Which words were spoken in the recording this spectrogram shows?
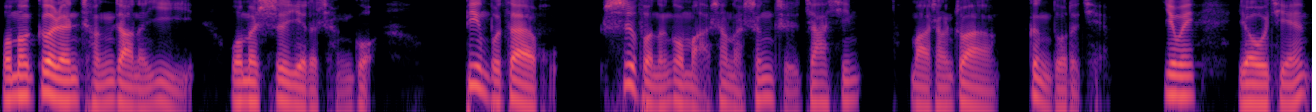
我们个人成长的意义，我们事业的成果，并不在乎。是否能够马上的升职加薪，马上赚更多的钱？因为有钱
